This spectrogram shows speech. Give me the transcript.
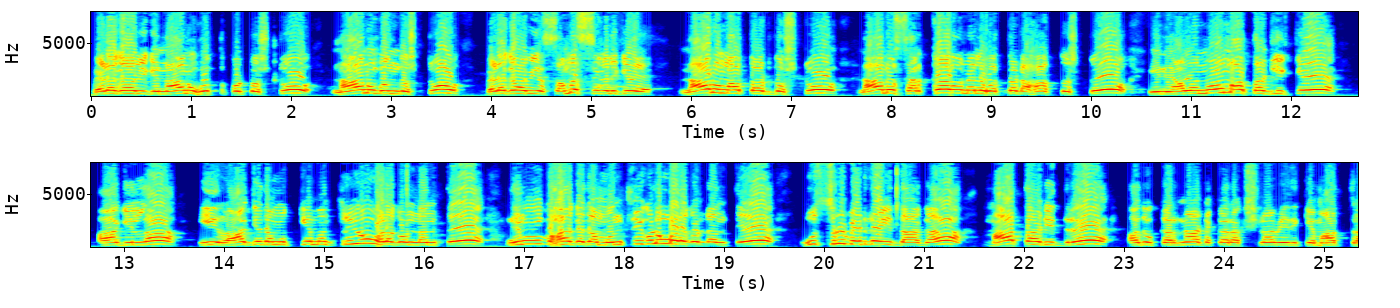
ಬೆಳಗಾವಿಗೆ ನಾನು ಹೊತ್ತು ಕೊಟ್ಟಷ್ಟು, ನಾನು ಬಂದಷ್ಟು, ಬೆಳಗಾವಿಯ ಸಮಸ್ಯೆಗಳಿಗೆ ನಾನು ಮಾತಾಡಿದಷ್ಟು, ನಾನು ಸರ್ಕಾರದ ಮೇಲೆ ಒತ್ತಡ ಹಾಕಿದಷ್ಟು, ಇನ್ಯಾವನ್ನೂ ಮಾತಾಡ್ಲಿಕ್ಕೆ ಆಗಿಲ್ಲ. ಈ ರಾಜ್ಯದ ಮುಖ್ಯಮಂತ್ರಿಯೂ ಒಳಗೊಂಡಂತೆ ನಿಮ್ಮ ಭಾಗದ ಮಂತ್ರಿಗಳು ಒಳಗೊಂಡಂತೆ ಉಸಿರು ಬಿಡದೆ ಇದ್ದಾಗ ಮಾತಾಡಿದ್ರೆ ಅದು ಕರ್ನಾಟಕ ರಕ್ಷಣಾ ವೇದಿಕೆ ಮಾತ್ರ.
